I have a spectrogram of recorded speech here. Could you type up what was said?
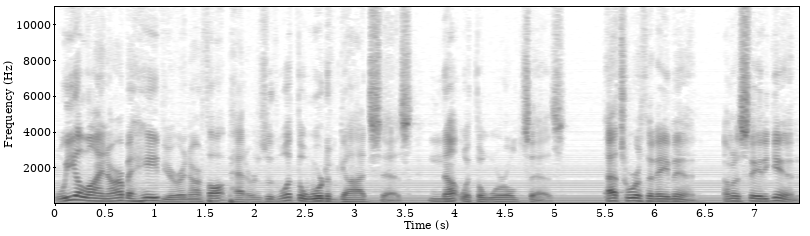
We align our behavior and our thought patterns with what the Word of God says, not what the world says. That's worth an amen. I'm going to say it again.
